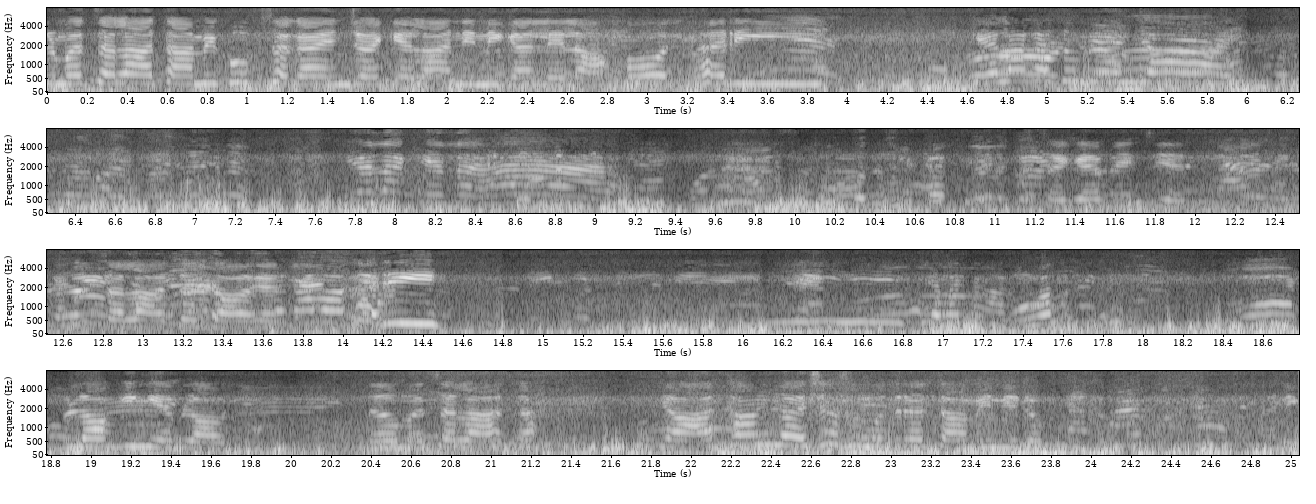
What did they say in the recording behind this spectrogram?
तर मग चला आता आम्ही खूप सगळा एन्जॉय केला आणि निघालेलो आहोत घरी. केला का तुम्ही एन्जॉय केला सगळे बिझी आहेत. तर चला आता जाऊया घरी. ब्लॉगिंग आहे ब्लॉगिंग तर मग चला आता या अथांग अशा समुद्राचा आम्ही निरोप घेतो आणि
